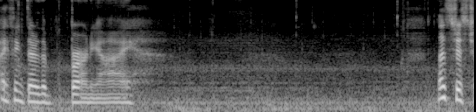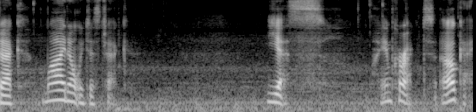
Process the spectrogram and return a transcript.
I think they're the Burynai. Let's just check. Why don't we just check? Yes. I am correct. Okay.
